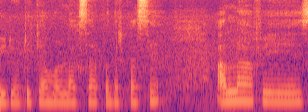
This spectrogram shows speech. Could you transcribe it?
ভিডিওটি কেমন লাগছে আপনাদের কাছে। আল্লাহ হাফিজ।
